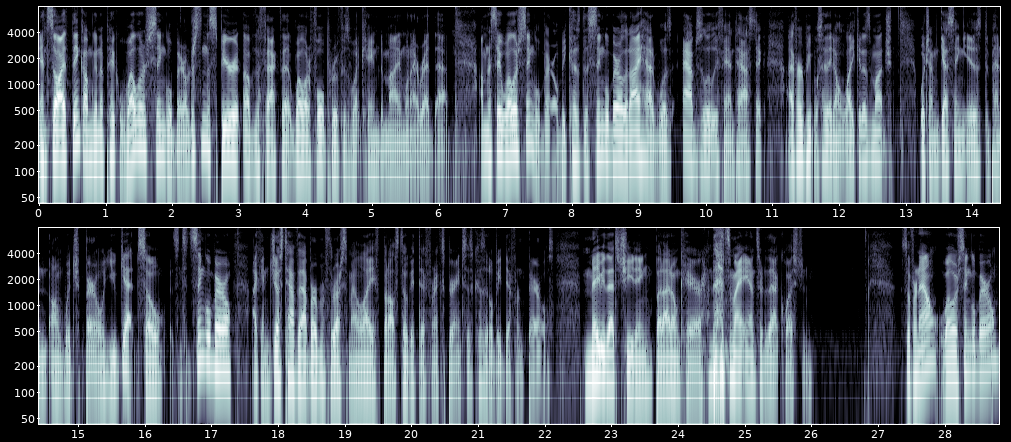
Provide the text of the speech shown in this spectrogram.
And so I think I'm going to pick Weller single barrel, just in the spirit of the fact that Weller Full Proof is what came to mind when I read that. I'm going to say Weller single barrel because the single barrel that I had was absolutely fantastic. I've heard people say they don't like it as much, which I'm guessing is dependent on which barrel you get. So since it's single barrel, I can just have that bourbon for the rest of my life, but I'll still get different experiences because it'll be different barrels. Maybe that's cheating, but I don't care. That's my answer to that question. So for now, Weller single barrel.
